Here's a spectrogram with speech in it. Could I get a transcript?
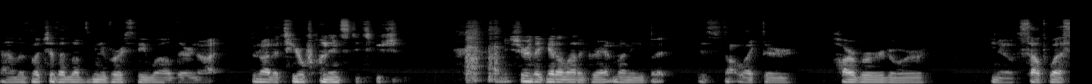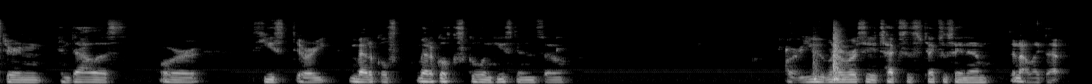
Um, as much as I love the university, well, they're not they're not a tier one institution. I mean, sure they get a lot of grant money, but it's not like they're Harvard or you know Southwestern in Dallas or Houston or medical medical school in Houston. So or University of Texas, Texas A&M. They're not like that.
